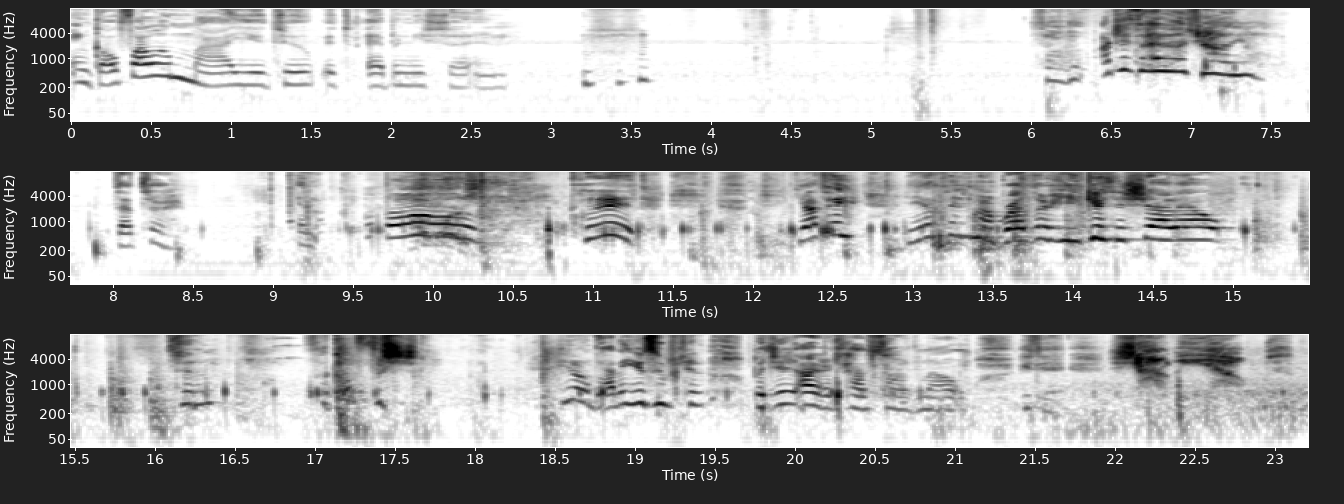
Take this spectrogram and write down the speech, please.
and go follow my YouTube. It's Ebonee Sutton. so, I just had to tell you. That's right. And, oh, quit. Y'all think my brother, he gets a shout out to, to go fish. He don't got a YouTube channel, but just I just had to shout him out. He said, shout me out.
